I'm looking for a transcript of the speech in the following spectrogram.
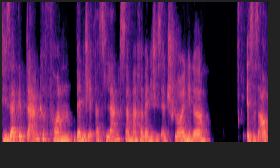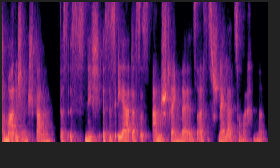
dieser Gedanke von, wenn ich etwas langsam mache, wenn ich es entschleunige, ist es automatisch Entspannung. Das ist es nicht. Es ist eher, dass es anstrengender ist, als es schneller zu machen. Ne?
